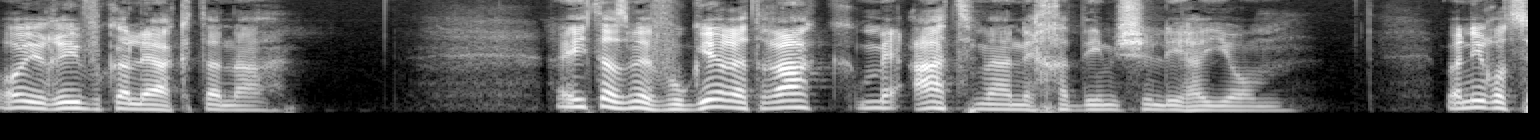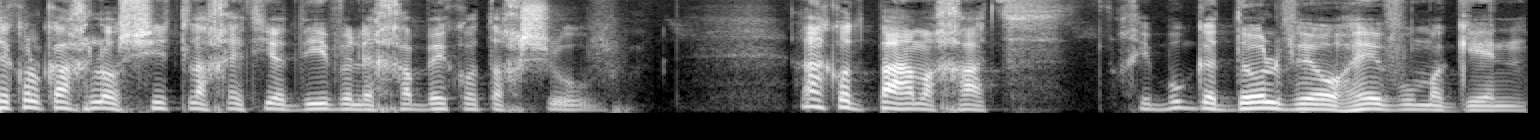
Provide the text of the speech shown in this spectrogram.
אוי, רבקה להקטנה. היית אז מבוגרת רק מעט מהנכדים שלי היום, ואני רוצה כל כך להושיט לך את ידי ולחבק אותך שוב. רק עוד פעם אחת, חיבוק גדול ואוהב ומגן,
